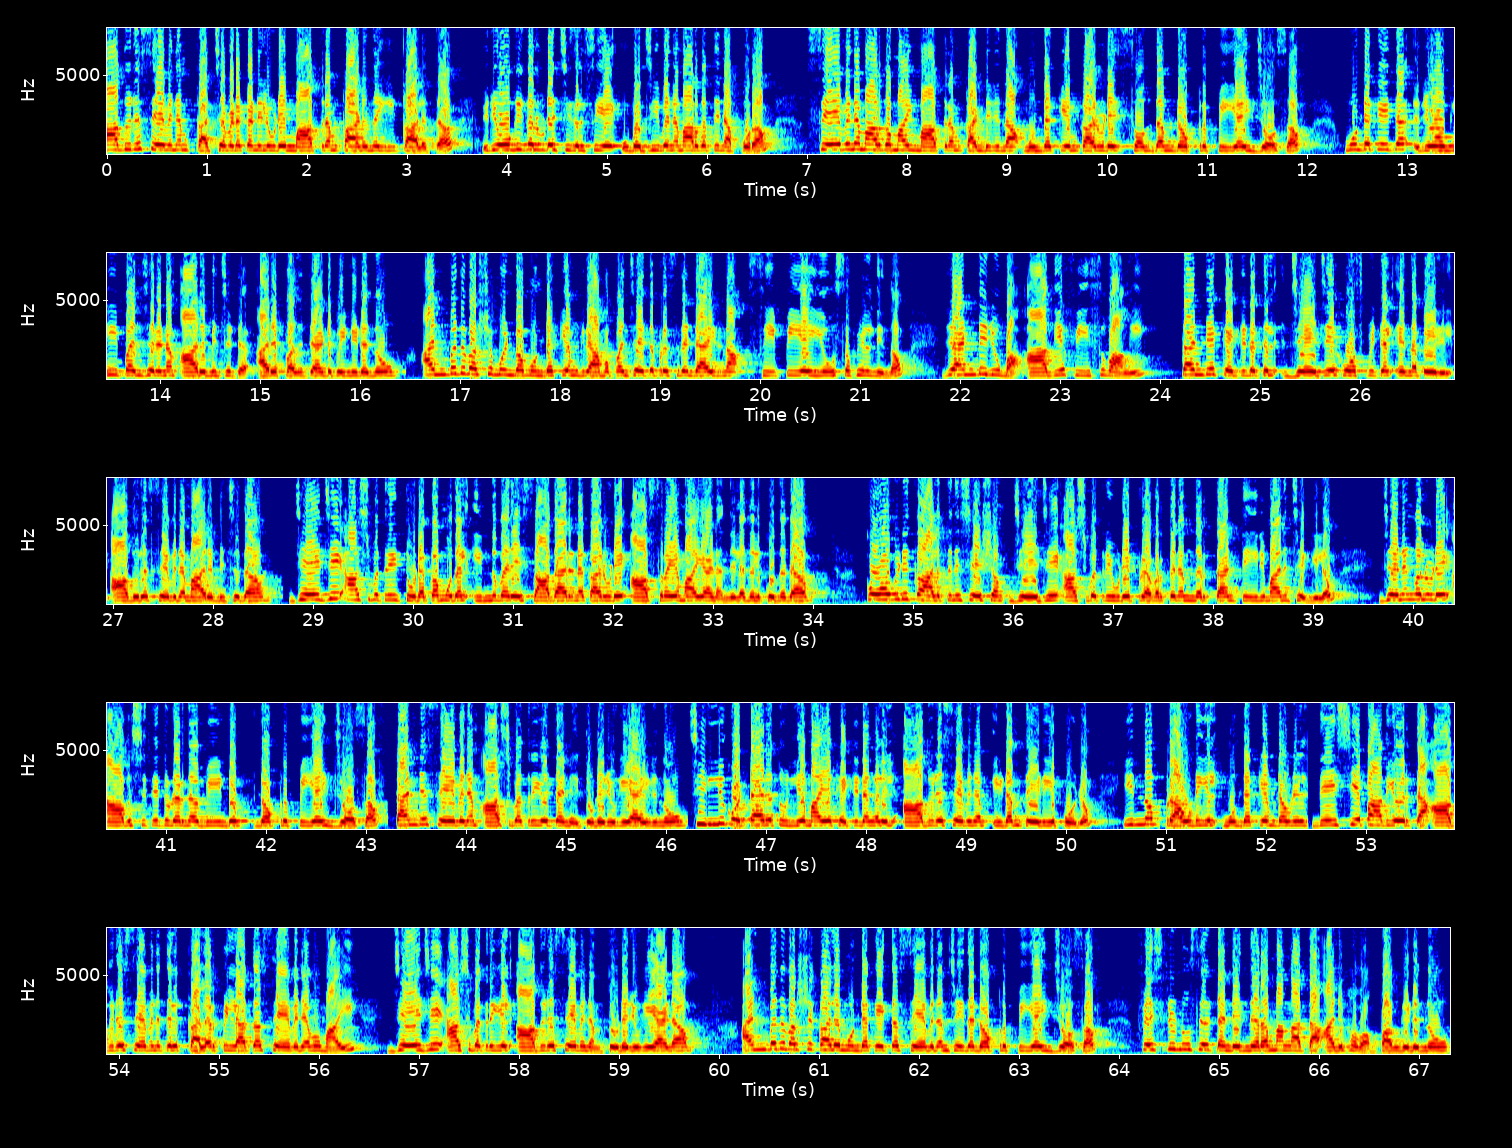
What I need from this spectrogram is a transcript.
ആതുര സേവനം കച്ചവടക്കണ്ണിലൂടെ മാത്രം കാണുന്ന ഈ കാലത്ത് രോഗികളുടെ ചികിത്സയെ ഉപജീവന മാർഗത്തിനപ്പുറം സേവന മാർഗമായി മാത്രം കണ്ടിരുന്ന മുണ്ടക്കയംകാരുടെ സ്വന്തം ഡോക്ടർ പി ഐ ജോസഫ് മുണ്ടക്കയത്ത് രോഗി പരിചരണം ആരംഭിച്ചിട്ട് അരപ്പതിറ്റാണ്ട് പിന്നിടുന്നു. അൻപത് വർഷം മുൻപ് മുണ്ടക്കയം ഗ്രാമപഞ്ചായത്ത് പ്രസിഡന്റായിരുന്ന സി പി ഐ യൂസഫിൽ നിന്നും രണ്ട് രൂപ ആദ്യ ഫീസ് വാങ്ങി തന്റെ കെട്ടിടത്തിൽ ജെ ജെ ഹോസ്പിറ്റൽ എന്ന പേരിൽ ആതുര സേവനം ആരംഭിച്ചത്. ജെ ജെ ആശുപത്രി തുടക്കം മുതൽ ഇന്നുവരെ സാധാരണക്കാരുടെ ആശ്രയമായാണ് നിലനിൽക്കുന്നത്. കോവിഡ് കാലത്തിന് ശേഷം ജെ ജെ ആശുപത്രിയുടെ പ്രവർത്തനം നിർത്താൻ തീരുമാനിച്ചെങ്കിലും ജനങ്ങളുടെ ആവശ്യത്തെ തുടർന്ന് വീണ്ടും ഡോക്ടർ പി ഐ ജോസഫ് തന്റെ സേവനം ആശുപത്രിയിൽ തന്നെ തുടരുകയായിരുന്നു. ചില്ലു കൊട്ടാര തുല്യമായ കെട്ടിടങ്ങളിൽ ആതുര സേവനം ഇടം തേടിയപ്പോഴും ഇന്നും പ്രൗഢിയിൽ മുണ്ടക്കയം ടൗണിൽ ദേശീയപാതയോരത്ത ആതുര സേവനത്തിൽ കലർപ്പില്ലാത്ത സേവനവുമായി ജെ ജെ ആശുപത്രിയിൽ ആതുര സേവനം തുടരുകയാണ്. അൻപത് വർഷക്കാലം മുണ്ടക്കയത്ത് സേവനം ചെയ്ത doctor P I Joseph fest ന്യൂസിൽ തന്റെ നിറം മങ്ങാത്ത അനുഭവം പങ്കിടുന്നു.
